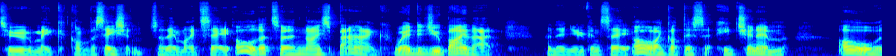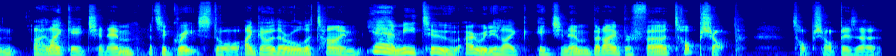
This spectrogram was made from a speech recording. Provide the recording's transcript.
to make conversation. So they might say, "Oh, that's a nice bag. Where did you buy that?" And then you can say, "Oh, I got this at H&M." Oh, and I like H&M. That's a great store. I go there all the time. Yeah, me too. I really like H&M, but I prefer Topshop. Topshop is a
